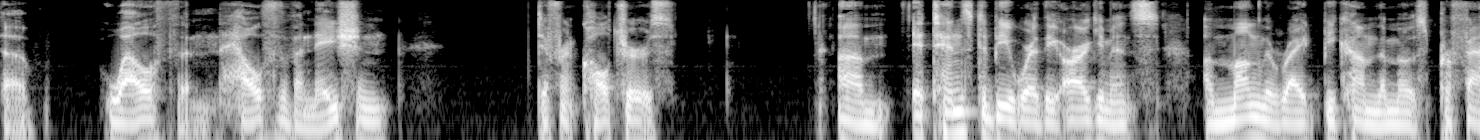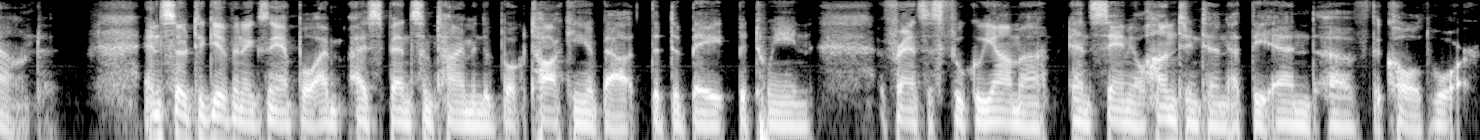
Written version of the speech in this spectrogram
the wealth and health of a nation, different cultures. Um, it tends to be where the arguments among the right become the most profound. And so, to give an example, I, I spend some time in the book talking about the debate between Francis Fukuyama and Samuel Huntington at the end of the Cold War.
